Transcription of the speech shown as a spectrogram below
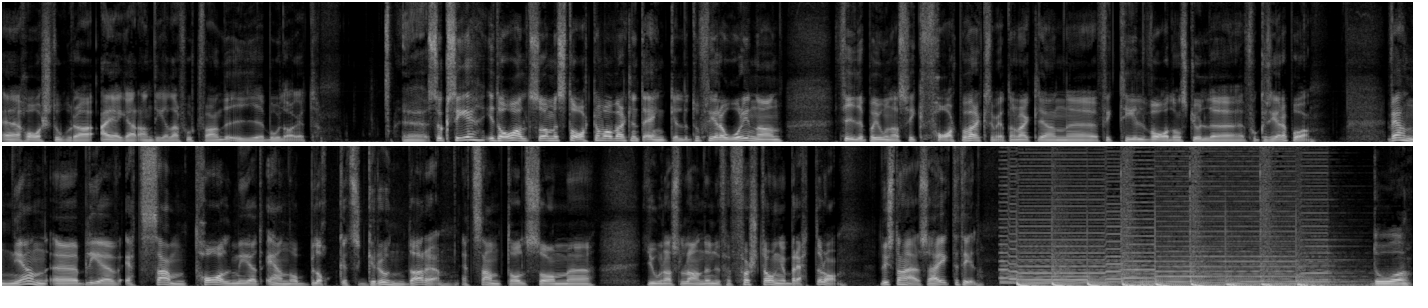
har stora ägarandelar fortfarande i bolaget. Eh, succé idag alltså, men starten var verkligen inte enkel. Det tog flera år innan Filip och Jonas fick fart på verksamheten och verkligen eh, fick till vad de skulle fokusera på. Vändningen eh, blev ett samtal med en av Blockets grundare. Ett samtal som eh, Jonas Lolander nu för första gången berättar om. Lyssna här, så här gick det till. Då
